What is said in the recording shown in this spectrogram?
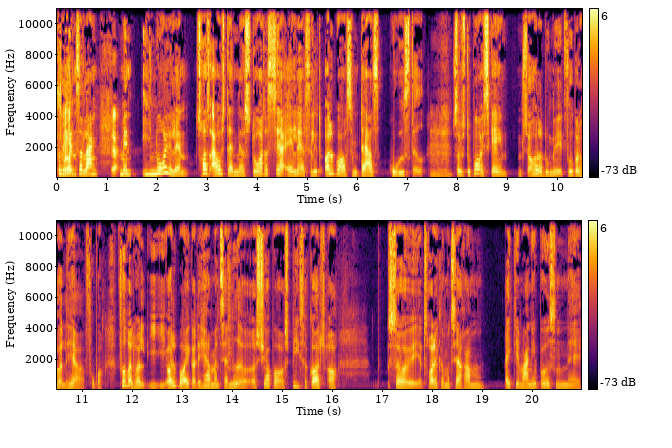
simpelthen så langt. Ja. Men i Nordjylland, trods afstanden er store, der ser alle altså lidt Aalborg som deres hovedstad. Mm-hmm. Så hvis du bor i Skagen, så holder du med et fodboldhold her, fodbold, fodboldhold i, i Aalborg, ikke? og det her, man tager ned og, og shopper og spiser godt. Og, så øh, jeg tror, det kommer til at ramme rigtig mange, både sådan uh,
